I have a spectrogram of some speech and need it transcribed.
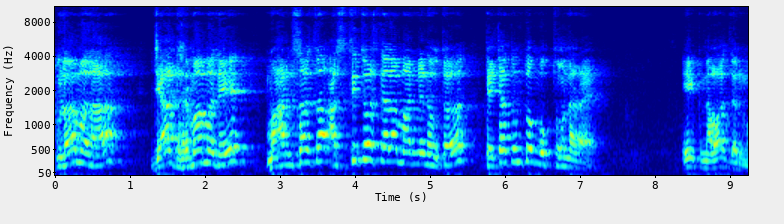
गुलामाला ज्या धर्मामध्ये माणसाचं अस्तित्वच त्याला मान्य नव्हतं त्याच्यातून तो मुक्त होणार आहे. एक नवा जन्म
